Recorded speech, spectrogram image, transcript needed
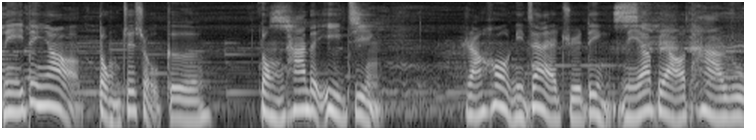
你一定要懂这首歌，懂它的意境，然后你再来决定你要不要踏入。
